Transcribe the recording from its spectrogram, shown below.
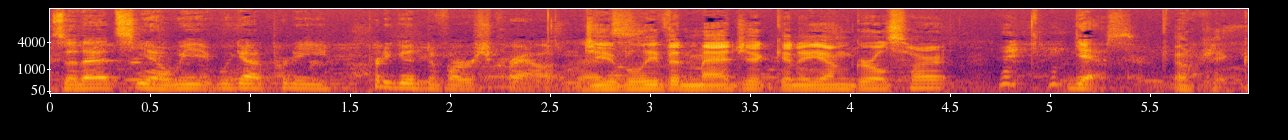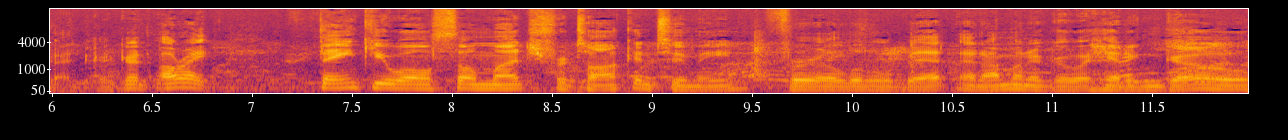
so that's you know we, we got a pretty pretty good diverse crowd. Do you believe in magic in a young girl's heart? Yes. Okay, good, good, good. All right. Thank you all so much for talking to me for a little bit, and I'm going to go ahead and go.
